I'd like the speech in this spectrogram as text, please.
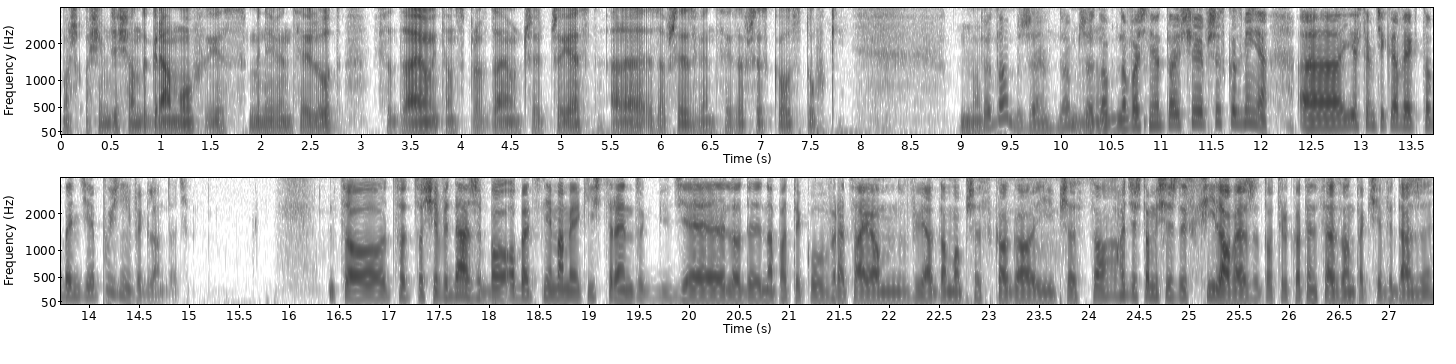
masz 80 gramów, jest mniej więcej lód, wsadzają i tam sprawdzają, czy, czy jest, ale zawsze jest więcej, zawsze jest koło stówki. No. To dobrze, dobrze. No. No. no właśnie to się wszystko zmienia. E, jestem ciekawy, jak to będzie później wyglądać. Co, co, co się wydarzy, bo obecnie mamy jakiś trend, gdzie lody na patyku wracają wiadomo przez kogo i przez co. Chociaż to myślę, że to jest chwilowe, że to tylko ten sezon tak się wydarzy.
